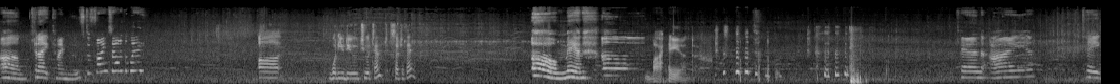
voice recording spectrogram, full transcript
Um, can I can I move the vines out of the way? uh what do you do to attempt such a thing Oh man. Um. My hand. Can I take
